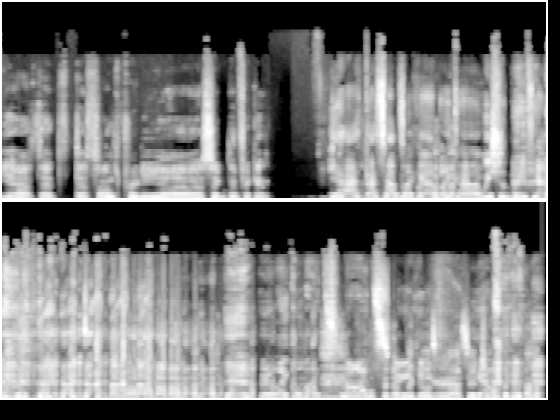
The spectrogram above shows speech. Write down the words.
yeah, that that sounds pretty uh significant. Yeah, that sounds like like uh, we should leave now. They're like, let's not Open up stay the ghost passage. Yeah. Open it up.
